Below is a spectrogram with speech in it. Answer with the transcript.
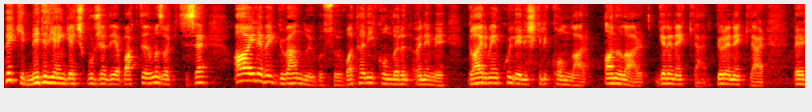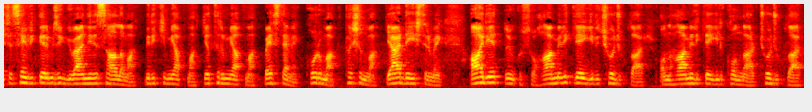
Peki nedir yengeç burcu diye baktığımız vakit ise aile ve güven duygusu, vatani konuların önemi, gayrimenkulle ilişkili konular, anılar, gelenekler, görenekler, e, işte sevdiklerimizin güvenliğini sağlamak, birikim yapmak, yatırım yapmak, beslemek, korumak, taşınmak, yer değiştirmek, aidiyet duygusu, hamilelikle ilgili çocuklar, onun hamilelikle ilgili konular, çocuklar.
